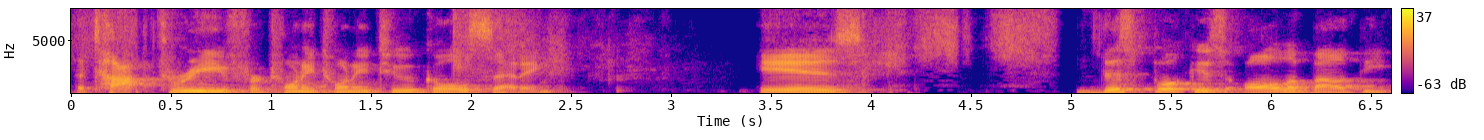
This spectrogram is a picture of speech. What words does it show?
the top three for 2022 goal setting is this book is all about the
